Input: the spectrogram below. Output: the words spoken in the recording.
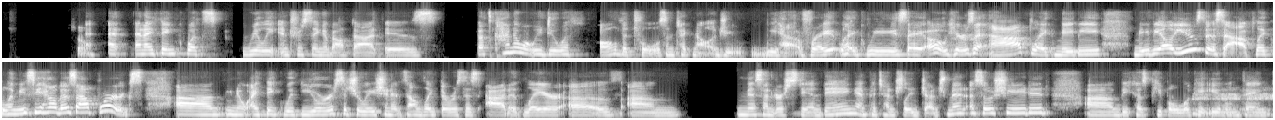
so. And, and i think what's really interesting about that is that's kind of what we do with all the tools and technology we have right? Like we say oh here's an app like maybe maybe i'll use this app. Like let me see how this app works. Um, you know i think with your situation it sounds like there was this added layer of um, misunderstanding and potentially judgment associated um, because people look at you and think,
